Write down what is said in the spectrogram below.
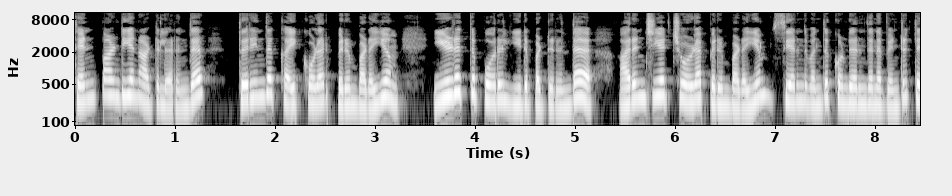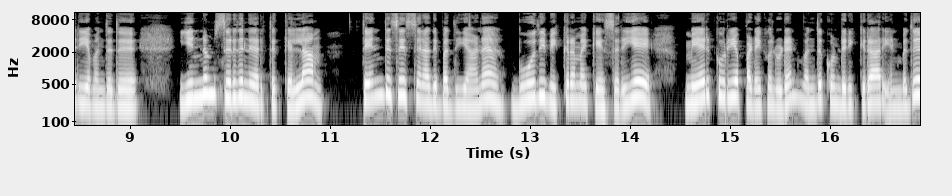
தென்பாண்டிய நாட்டிலிருந்த தெரிந்த கைக்கோளர் பெரும்படையும் ஈழத்து போரில் ஈடுபட்டிருந்த அருஞ்சிய சோழ பெரும்படையும் சேர்ந்து வந்து கொண்டிருந்தனவென்று தெரிய வந்தது இன்னும் சிறிது நேரத்துக்கெல்லாம் தென் திசை சேனாதிபதியான பூதி விக்ரமகேசரியே மேற்கூறிய படைகளுடன் வந்து கொண்டிருக்கிறார் என்பது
